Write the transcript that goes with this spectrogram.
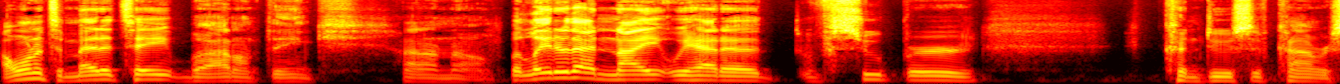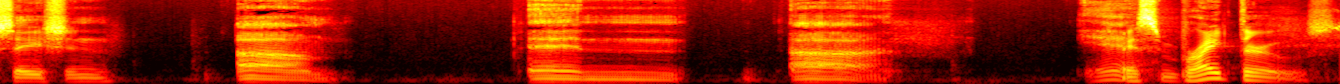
I wanted to meditate, but I don't think I don't know. But later that night, we had a super conducive conversation, um, and uh, Yeah, Made some breakthroughs.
